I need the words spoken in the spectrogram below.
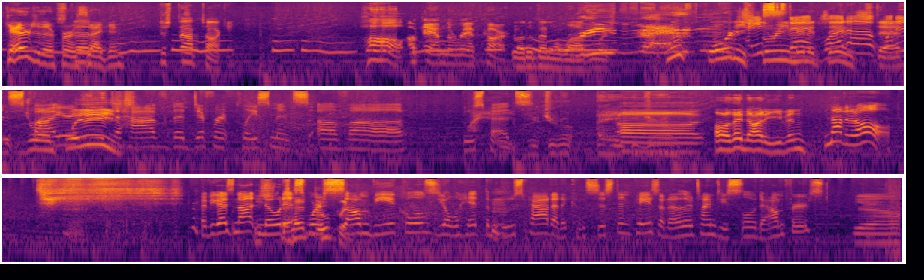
Scared you there for a second. Just stop talking. Oh, okay, I'm the ramp car. Would have been a lot worse. We're 43 Hey, Stead, minutes what, in, uh, Stead. what Jerome, inspired you please. to have the different placements of uh, boost pads? Uh, Oh, are they not even? Not at all. Have you guys not He's noticed where Stupid. some vehicles you'll hit the boost pad at a consistent pace, and other times you slow down first? Yeah.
